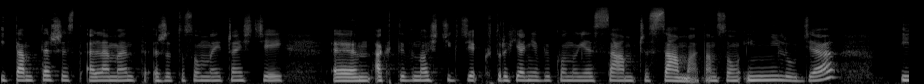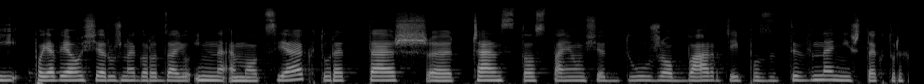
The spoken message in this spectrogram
I tam też jest element, że to są najczęściej aktywności, gdzie, których ja nie wykonuję sam czy sama. Tam są inni ludzie i pojawiają się różnego rodzaju inne emocje, które też e, często stają się dużo bardziej pozytywne niż te, których,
